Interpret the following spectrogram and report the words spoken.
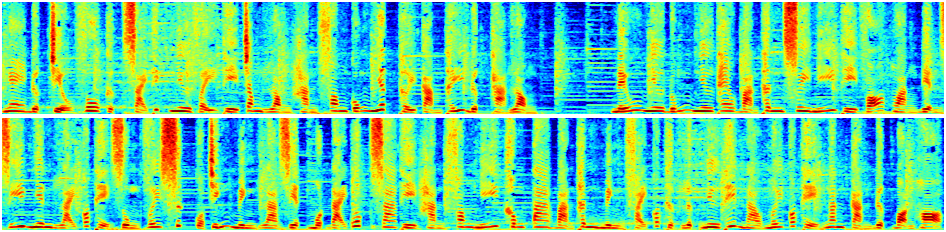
Nghe được triệu vô cực giải thích như vậy thì trong lòng Hàn Phong cũng nhất thời cảm thấy được thả lỏng. Nếu như đúng như theo bản thân suy nghĩ thì Võ Hoàng Điện dĩ nhiên lại có thể dùng với sức của chính mình là diệt một đại quốc gia thì Hàn Phong nghĩ không ta bản thân mình phải có thực lực như thế nào mới có thể ngăn cản được bọn họ.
